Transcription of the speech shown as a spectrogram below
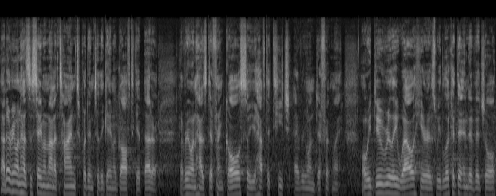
Not everyone has the same amount of time to put into the game of golf to get better. Everyone has different goals, so you have to teach everyone differently. What we do really well here is we look at the individual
